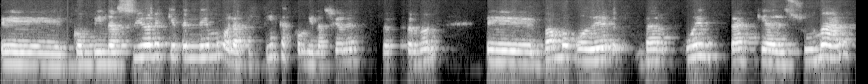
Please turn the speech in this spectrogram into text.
eh, combinaciones que tenemos, o las distintas combinaciones, perdón, vamos a poder dar cuenta que al sumar,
